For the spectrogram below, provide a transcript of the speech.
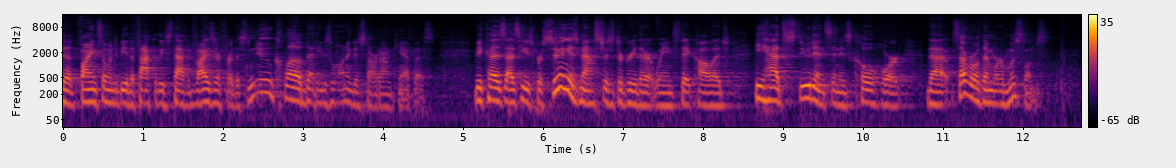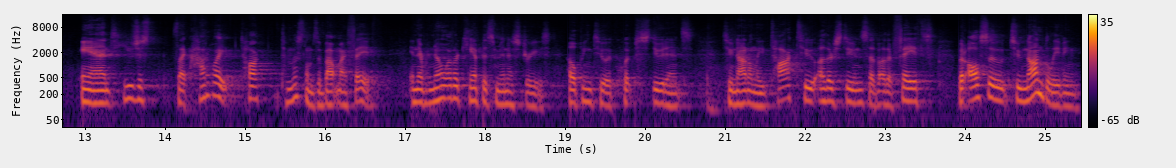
to find someone to be the faculty staff advisor for this new club that he was wanting to start on campus. Because as he was pursuing his master's degree there at Wayne State College, he had students in his cohort that several of them were Muslims. And he was just, like, how do I talk to Muslims about my faith? And there were no other campus ministries helping to equip students to not only talk to other students of other faiths, but also to non believing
